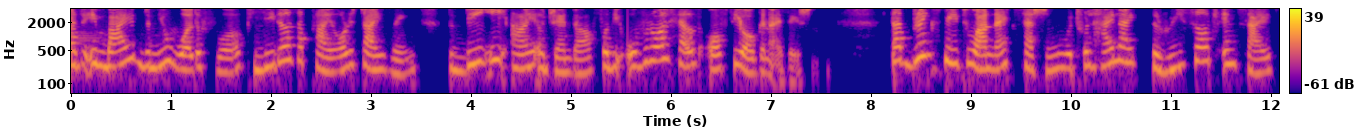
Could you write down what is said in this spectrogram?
As they imbibe the new world of work, leaders are prioritizing the DEI agenda for the overall health of the organization. That brings me to our next session, which will highlight the research insights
